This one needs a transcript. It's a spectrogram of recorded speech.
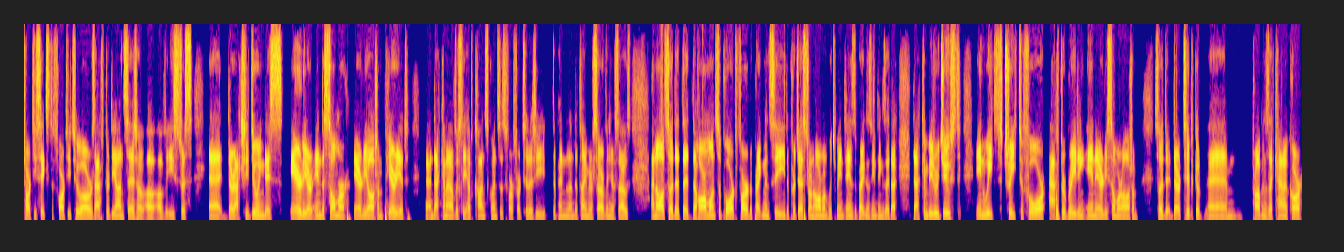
36 to 42 hours after the onset of, of, of estrus, uh, they're actually doing this earlier in the summer, early autumn period. And that can obviously have consequences for fertility depending on the time you're serving your sows. And also that the, the hormone support for the pregnancy, the progesterone hormone, which maintains the pregnancy and things like that, that can be reduced in weeks three to four after breeding in early summer, autumn. So th- they're typical um, problems that can occur.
